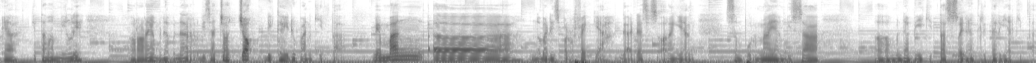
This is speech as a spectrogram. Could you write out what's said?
ya kita memilih orang-orang yang benar-benar bisa cocok di kehidupan kita. Memang uh, nobody's perfect ya, nggak ada seseorang yang sempurna yang bisa uh, mendampingi kita sesuai dengan kriteria kita.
